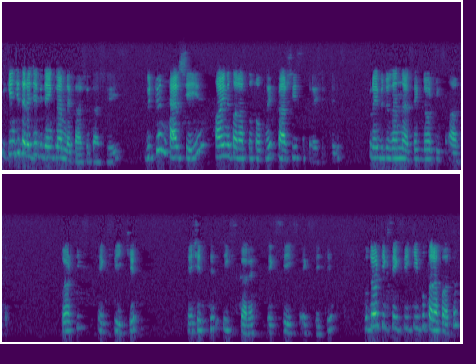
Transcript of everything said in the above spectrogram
İkinci derece bir denklemle karşı karşıyayız. Bütün her şeyi aynı tarafta toplayıp karşıyı sıfır eşitleriz. Şurayı bir düzenlersek 4x artı 4x eksi 2 eşittir x kare eksi x eksi 2. Bu 4x eksi 2'yi bu tarafa atıp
